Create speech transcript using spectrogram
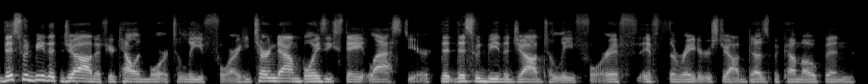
this would be the job if you're Kellen Moore to leave for. He turned down Boise State last year. That this would be the job to leave for if if the Raiders job does become open.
